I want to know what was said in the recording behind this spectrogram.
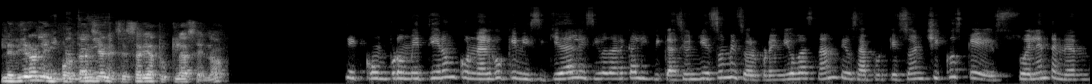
Le dieron la importancia necesaria a tu clase, ¿no? Se comprometieron con algo que ni siquiera les iba a dar calificación y eso me sorprendió bastante, o sea, porque son chicos que suelen tener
